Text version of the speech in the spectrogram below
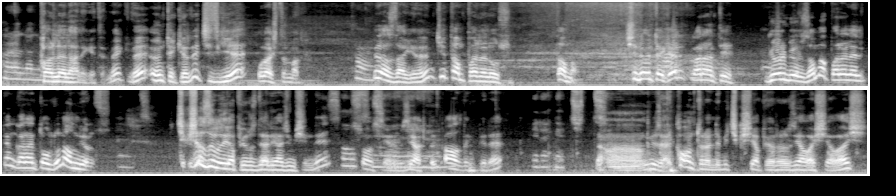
Paralel. paralel hale getirmek ve ön tekeri de çizgiye ulaştırmak. Tamam. Biraz daha gelelim ki tam paralel olsun. Tamam. Şimdi ön teker garanti. Görmüyoruz ama paralellikten garanti olduğunu anlıyoruz. Evet. Çıkış hazırlığı yapıyoruz Derya'cığım şimdi. Sinyalimizi yaktık. Aldık bire. Bire geçti. Tamam güzel. Kontrollü bir çıkış yapıyoruz yavaş yavaş.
